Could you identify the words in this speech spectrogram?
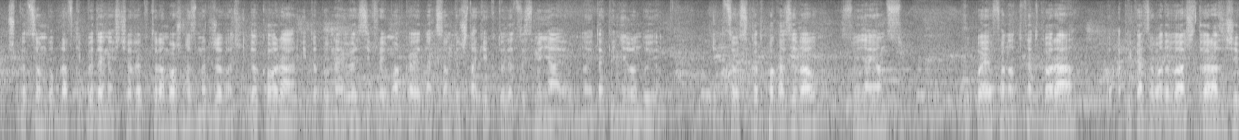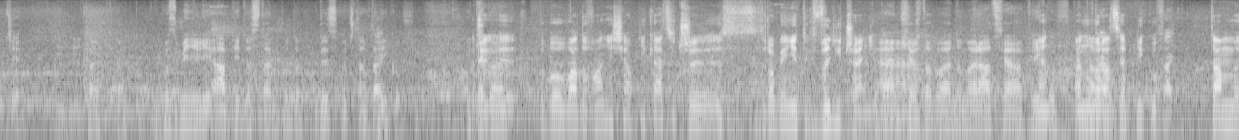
na przykład są poprawki wydajnościowe, które można zmerdżować i do Core'a, i do pewnej wersji frameworka, jednak są też takie, które coś zmieniają, no i takie nie lądują. I co Scott pokazywał, zmieniając WPF-a na .NET Core'a, aplikacja ładowała się dwa razy szybciej. Tak, tak, tak. Bo zmienili API dostępu do dysku czy tam Tak. plików. I Czy tego, y, to było ładowanie się aplikacji, czy zrobienie tych wyliczeń? wydaje mi się, e, że to była enumeracja plików. en- enumeracja plików. Tak, Tam y,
